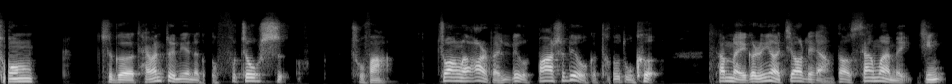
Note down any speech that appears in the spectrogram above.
从这个台湾对面那个福州市出发，装了二百六八十六个偷渡客。他每个人要交两到三万美金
